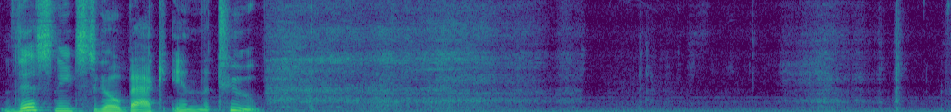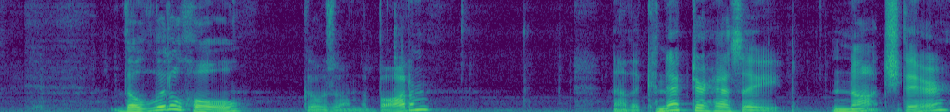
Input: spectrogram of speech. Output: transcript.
This needs to go back in the tube. The little hole goes on the bottom. Now the connector has a notch there.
